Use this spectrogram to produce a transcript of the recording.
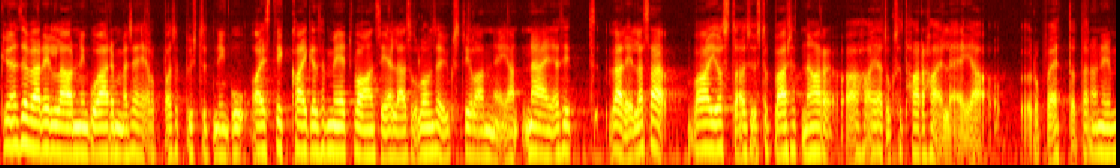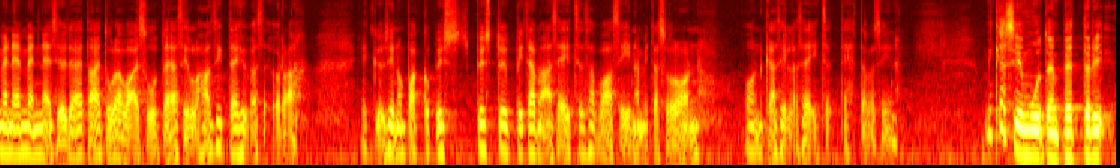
Kyllä se välillä on niin kuin äärimmäisen helppoa, sä pystyt niin kuin aisti kaiken, sä meet vaan siellä ja sulla on se yksi tilanne ja näin. Ja sitten välillä sä vaan jostain syystä pääset ne har- ajatukset harhailee ja rupeat tota, no niin menee menneisyyteen tai tulevaisuuteen ja silloinhan sitten hyvä seuraa. Et kyllä siinä on pakko pystyä pitämään se itsensä vaan siinä, mitä sulla on, on käsillä se itse tehtävä siinä. Mikä siinä muuten, Petteri,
